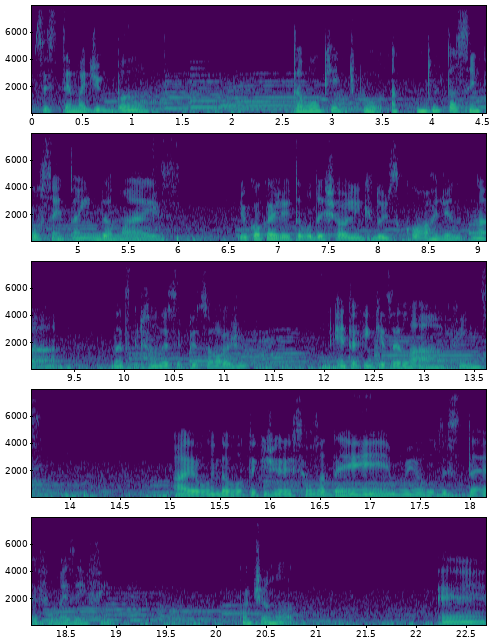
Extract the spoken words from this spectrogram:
sistema de ban. Tá bom que, tipo, não tá 100% ainda, mas de qualquer jeito eu vou deixar o link do Discord na, na descrição desse episódio. Entra quem quiser lá, afins. Ah, eu ainda vou ter que gerenciar os ADM, os staff, mas enfim. Continuando. É.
